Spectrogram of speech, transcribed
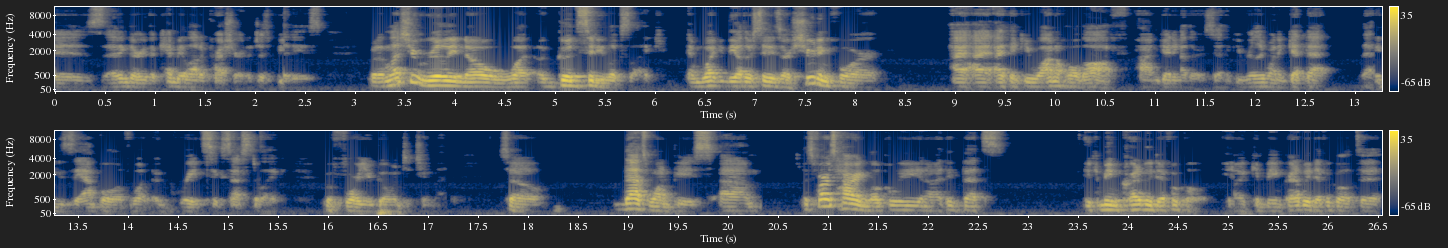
Is I think there there can be a lot of pressure to just be cities, but unless you really know what a good city looks like and what the other cities are shooting for, I, I, I think you want to hold off on getting others. I think you really want to get that that example of what a great success story like before you go into too much. So that's one piece. Um, as far as hiring locally, you know, I think that's it can be incredibly difficult. You know, it can be incredibly difficult to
